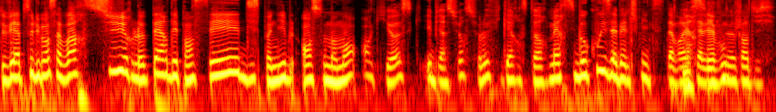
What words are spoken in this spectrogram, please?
devez absolument savoir sur le Père des Pensées, disponible en ce moment en kiosque et bien sûr sur le Figaro Store. Merci beaucoup Isabelle Schmitz d'avoir été avec nous aujourd'hui.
